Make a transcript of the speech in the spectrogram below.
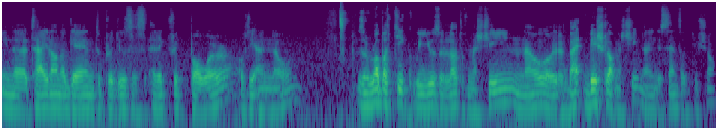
in uh, Thailand again to produce this electric power of the unknown. The robotic, we use a lot of machine now, a bachelor machine uh, in the sense of Duchamp.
